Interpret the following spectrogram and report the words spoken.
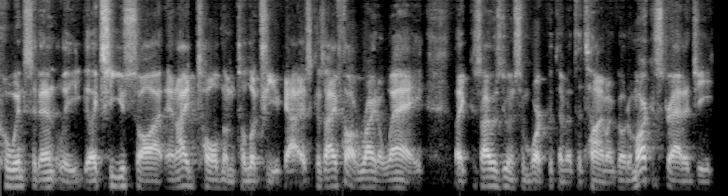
coincidentally, like, so you saw it, and I told them to look for you guys because I thought right away, like, because I was doing some work with them at the time on go to market strategy,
